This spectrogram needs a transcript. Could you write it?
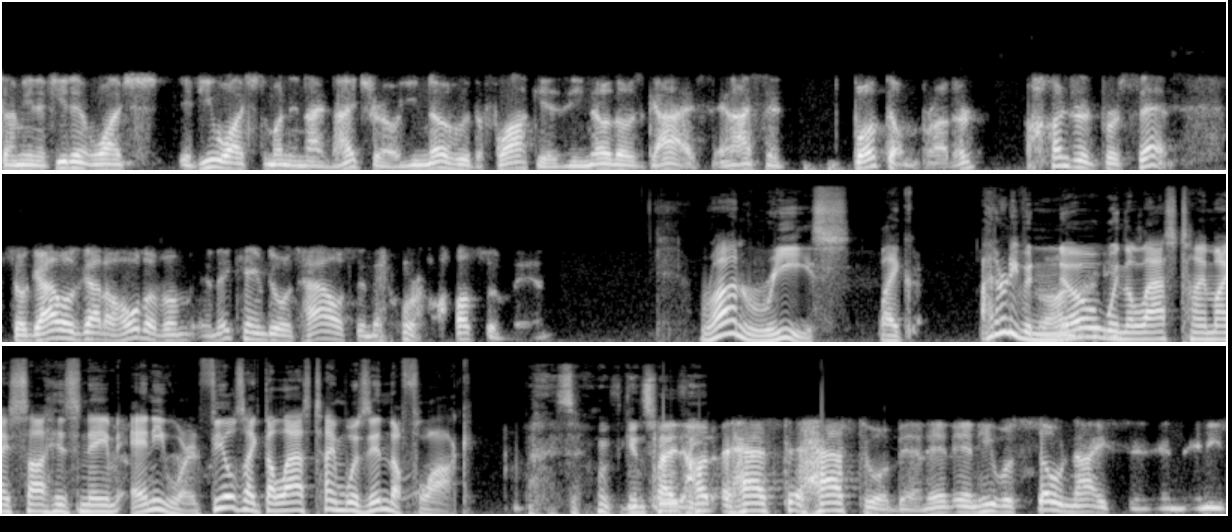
I mean, if you didn't watch, if you watched the Monday Night Nitro, you know who the flock is. You know those guys. And I said, book them, brother, a hundred percent. So Gallows got a hold of them, and they came to his house, and they were awesome, man. Ron Reese, like I don't even Ron know Reese. when the last time I saw his name anywhere. It feels like the last time was in the flock. it has to has to have been, and, and he was so nice, and, and he's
